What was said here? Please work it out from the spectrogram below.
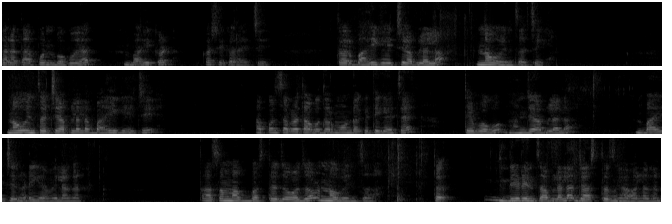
तर आता आपण बघूयात बाही कट कसे करायचे. तर बाही घ्यायची आपल्याला नऊ इंचाची. नऊ इंचाची आपल्याला बाही घ्यायची. आपण सगळ्यात अगोदर मोंडा किती घ्यायचा आहे ते बघू. म्हणजे आपल्याला बाईची घडी घ्यावी लागेल. असं माप बसतं जवळजवळ नऊ इंच. तर दीड इंच आपल्याला जास्तच घ्यावं लागेल.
